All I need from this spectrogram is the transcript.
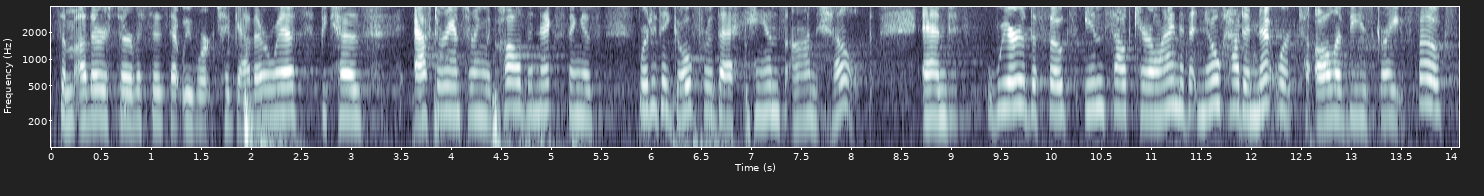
some other services that we work together with because after answering the call the next thing is where do they go for the hands-on help and we're the folks in South Carolina that know how to network to all of these great folks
